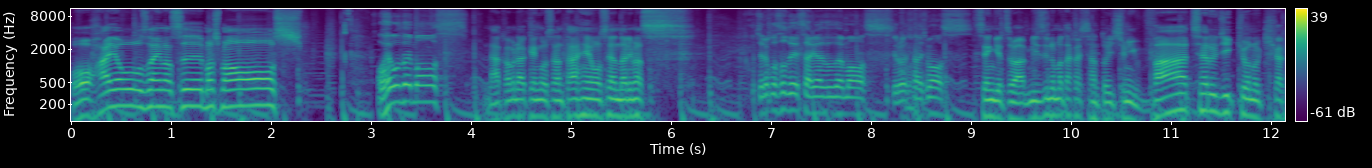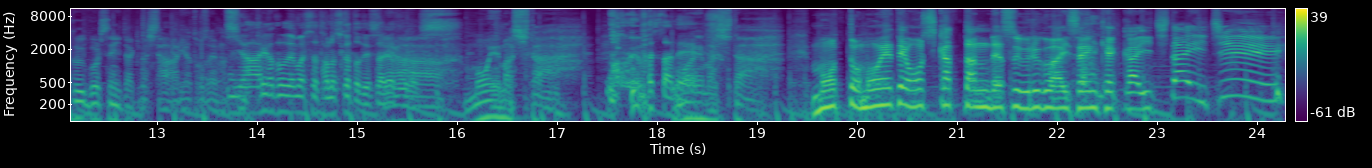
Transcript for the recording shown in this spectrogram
おはようございます。もしもし。おはようございます。中村健吾さん大変お世話になります。こちらこそです。ありがとうございます。よろしくお願いします。先月は水沼隆さんと一緒にバーチャル実況の企画ご出演いただきました。ありがとうございます。いやありがとうございました。楽しかったです。ありがとうございます。燃えました。燃えましたね。燃えました。もっと燃えてほしかったんです。ウルグアイ戦結果1対1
